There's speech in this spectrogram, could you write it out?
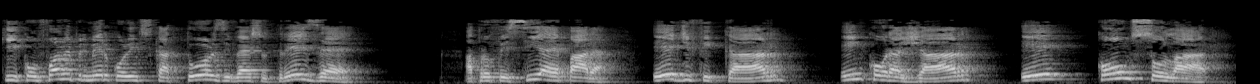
que conforme 1 Coríntios 14, verso 3 é a profecia é para edificar, encorajar e consolar.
